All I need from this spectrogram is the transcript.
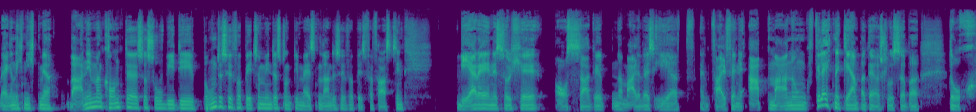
eigentlich nicht mehr wahrnehmen konnte, also so wie die Bundes-ÖVP zumindest und die meisten Landes-ÖVPs verfasst sind, wäre eine solche Aussage normalerweise eher ein Fall für eine Abmahnung, vielleicht nicht gleich ein Parteiausschluss, aber doch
